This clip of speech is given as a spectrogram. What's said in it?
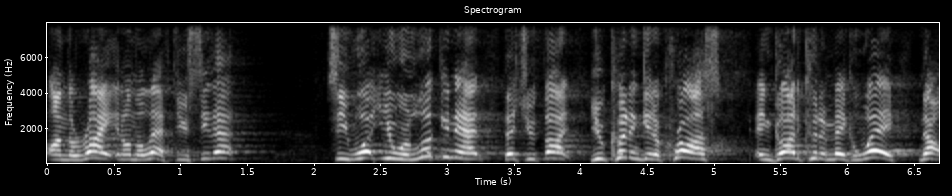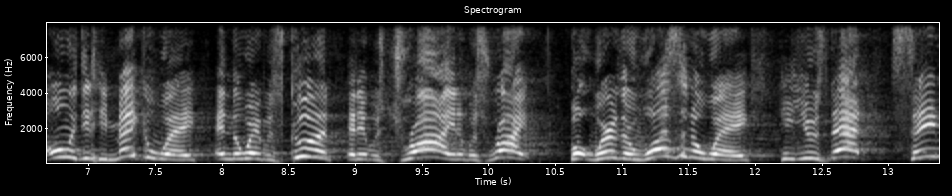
on the right and on the left. Do you see that? See, what you were looking at that you thought you couldn't get across and God couldn't make a way, not only did He make a way and the way was good and it was dry and it was right, but where there wasn't a way, He used that same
